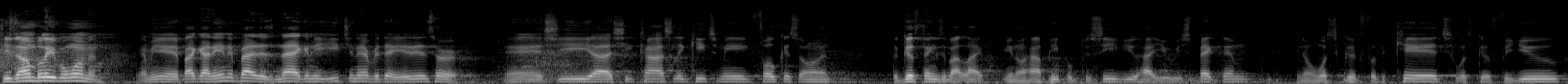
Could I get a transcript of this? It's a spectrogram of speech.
She's an unbelievable woman. I mean, if I got anybody that's nagging me each and every day, it is her. And she, uh, she constantly keeps me focused on the good things about life. You know, how people perceive you, how you respect them, you know, what's good for the kids, what's good for you,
